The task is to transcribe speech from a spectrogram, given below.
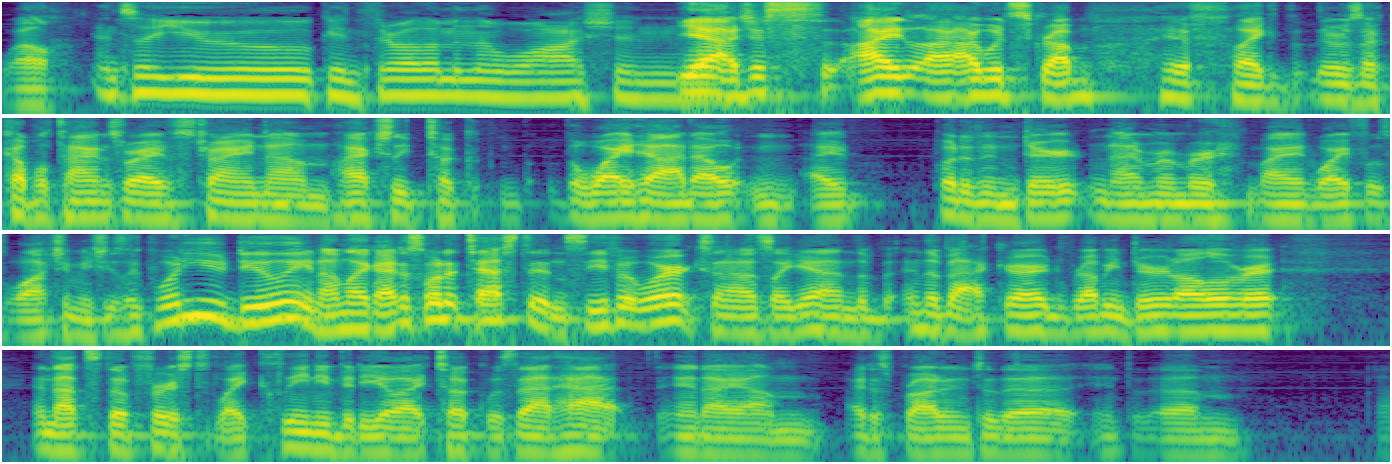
well. And so you can throw them in the wash and Yeah, just I I would scrub if like there was a couple times where I was trying. Um, I actually took the white hat out and I put it in dirt. And I remember my wife was watching me. She's like, "What are you doing?" I'm like, "I just want to test it and see if it works." And I was like, "Yeah, in the in the backyard, rubbing dirt all over it." And that's the first like cleaning video I took was that hat. And I um I just brought it into the into the um, uh,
